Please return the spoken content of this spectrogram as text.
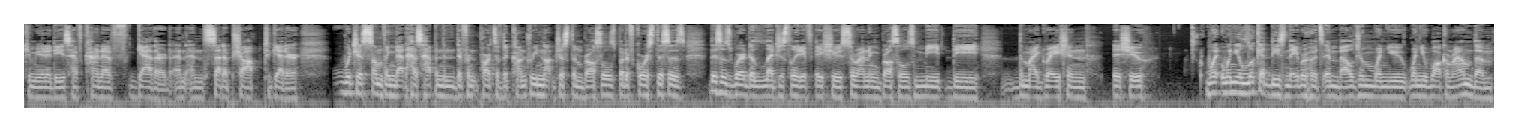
communities have kind of gathered and, and set up shop together, which is something that has happened in different parts of the country, not just in Brussels. But of course, this is this is where the legislative issues surrounding Brussels meet the the migration issue. When, when you look at these neighborhoods in Belgium, when you when you walk around them,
